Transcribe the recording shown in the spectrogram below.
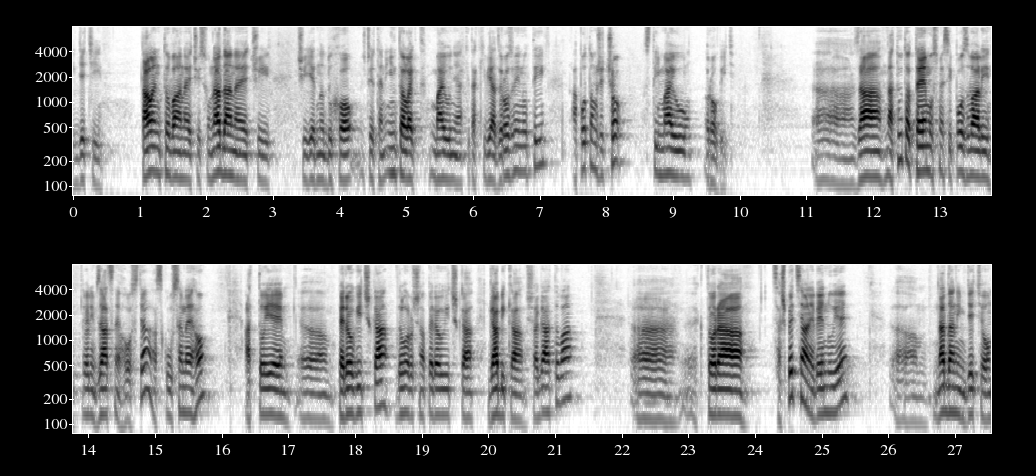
ich deti talentované, či sú nadané, či, či jednoducho, že ten intelekt majú nejaký taký viac rozvinutý. A potom, že čo s tým majú robiť. E, za, na túto tému sme si pozvali veľmi vzácného hostia a skúseného, a to je e, pedagogička, dlhoročná pedagogička Gabika Šagátová, e, ktorá sa špeciálne venuje nadaným deťom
